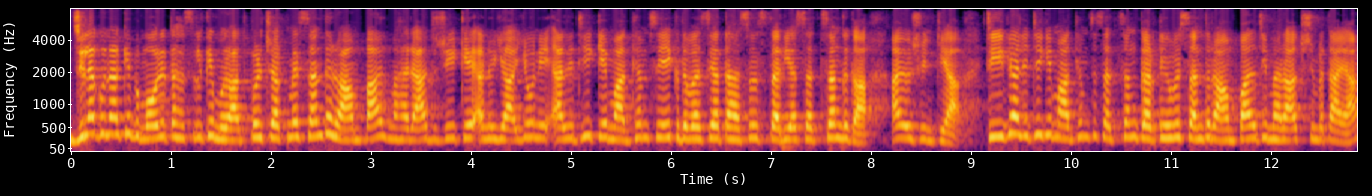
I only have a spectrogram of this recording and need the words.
जिला गुना के बमौरी तहसील के मुरादपुर चक में संत रामपाल महाराज जी के अनुयायियों ने एलईडी के माध्यम से एक दिवसीय तहसील स्तरीय सत्संग का आयोजन किया। टीवी एलईडी के माध्यम से सत्संग करते हुए संत रामपाल जी महाराज ने बताया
